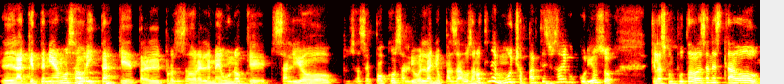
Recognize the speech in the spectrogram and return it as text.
La que teníamos ahorita, que trae el procesador LM1, que salió pues, hace poco, salió el año pasado, o sea, no tiene mucho, aparte eso es algo curioso, que las computadoras han estado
